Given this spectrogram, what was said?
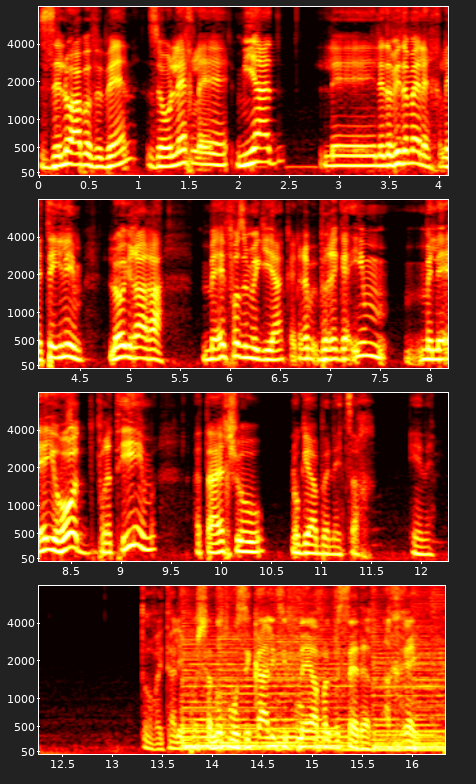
זה לא אבא ובן, זה הולך מיד לדוד המלך, לתהילים, לא יירא רע. מאיפה זה מגיע? כנראה ברגעים מלאי הוד פרטיים, אתה איכשהו נוגע בנצח. הנה. טוב, הייתה לי פרשנות מוזיקלית לפני, אבל בסדר, אחרי.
